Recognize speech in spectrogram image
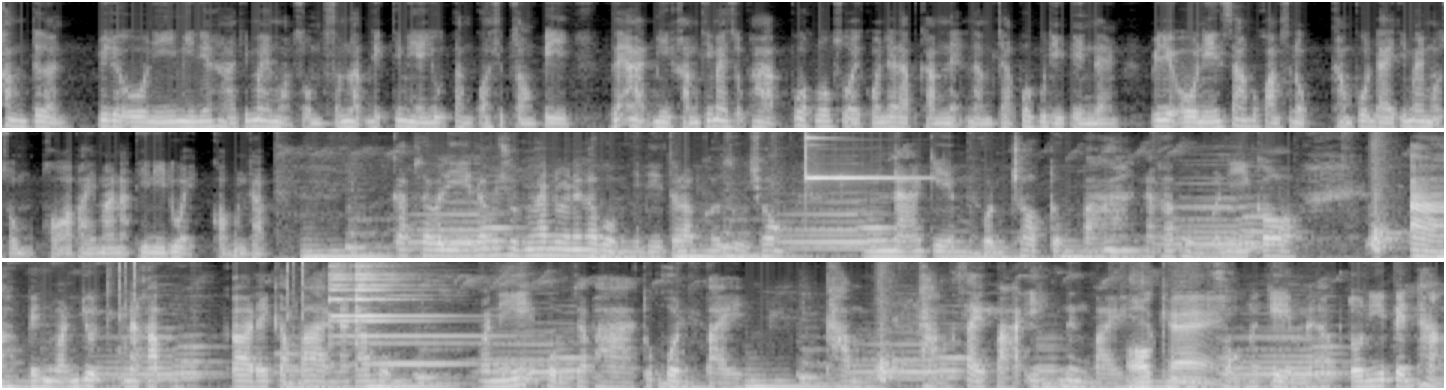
คำเตือนวิดีโอนี้มีเนื้อหาที่ไม่เหมาะสมสำหรับเด็กที่มีอายุต่ำกว่า 12 ปี และอาจมีคำที่ไม่สุภาพ พวกโลกสวยควรได้รับคำแนะนำจากพวกผู้ดีเตียนแดง วิดีโอนี้สร้างเพื่อความสนุกคำพูดใดที่ไม่เหมาะสมขออภัยมาณที่นี้ด้วย ขอบคุณครับกับสวัสดีท่านผู้ชมทุกท่านด้วยนะครับผมยินดีต้อนรับเข้าสู่ช่องนาเกมคนชอบตกปลานะครับผมวันนี้ก็ อ่าเป็นวันหยุดนะครับ ก็ได้กลับบ้านนะครับผมวันนี้ผมจะพาทุกคนไปทำถังใส่ปลาอีกหนึ่งใบโอเคของนาเกมนะครับ ตัวนี้เป็นถัง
